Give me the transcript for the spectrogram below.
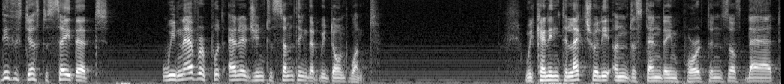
This is just to say that we never put energy into something that we don't want. We can intellectually understand the importance of that,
